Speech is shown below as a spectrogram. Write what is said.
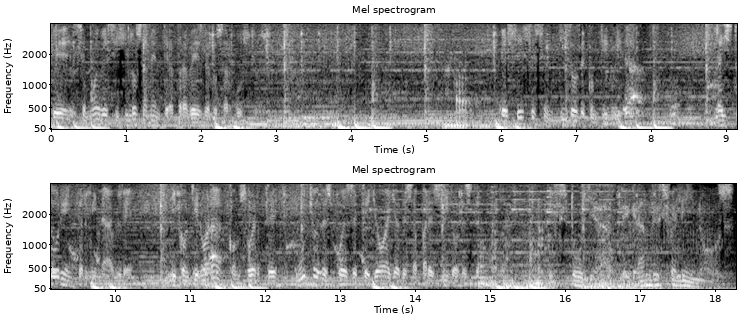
que se mueve sigilosamente a través de los arbustos. Es ese sentido de continuidad. La historia interminable. Y continuará, con suerte, mucho después de que yo haya desaparecido de este mundo. Historias de grandes felinos.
